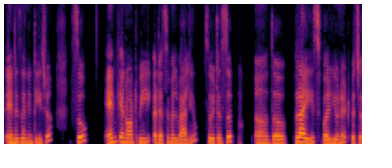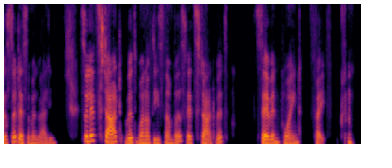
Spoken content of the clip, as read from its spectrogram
N is an integer. So N cannot be a decimal value. So it is the, uh, the price per unit, which is the decimal value. So let's start with one of these numbers. Let's start with 7.5.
